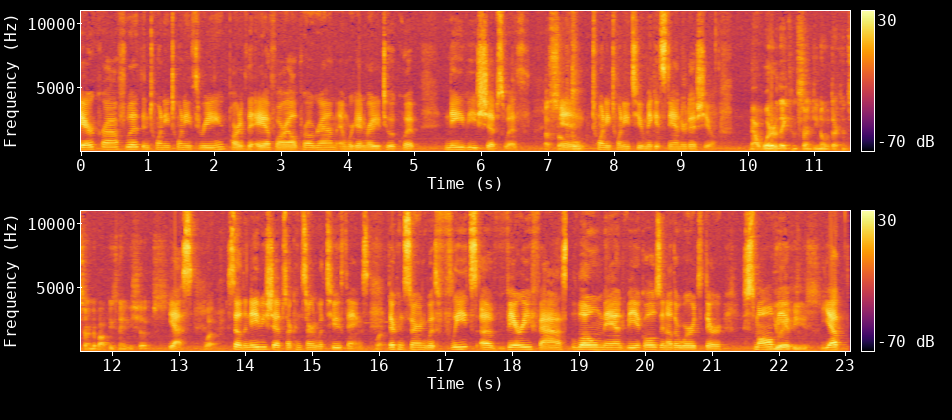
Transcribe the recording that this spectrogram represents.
aircraft with in 2023, part of the AFRL program, and we're getting ready to equip Navy ships with so in cool. 2022. Make it standard issue. Now, what are they concerned? Do you know what they're concerned about these Navy ships? Yes. What? So the Navy ships are concerned with two things. What? They're concerned with fleets of very fast, low manned vehicles. In other words, they're small UAVs. yep,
